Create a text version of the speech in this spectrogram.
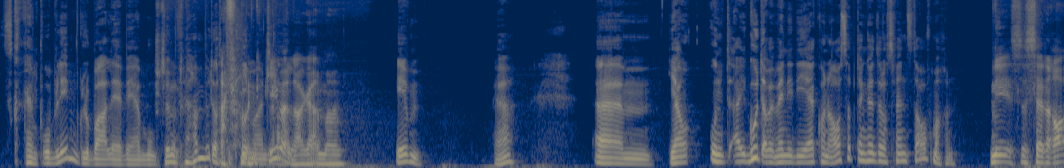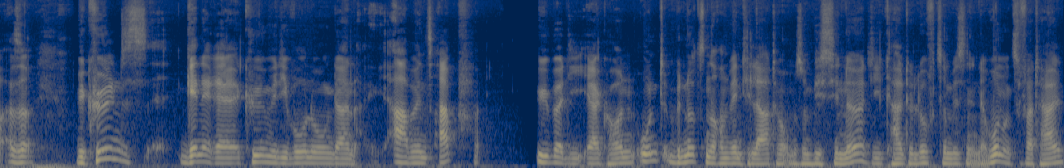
Das ist gar kein Problem, globale Erwärmung. Stimmt. Dafür haben wir doch die Einfach Klimaanlage. Klimaanlage anmachen. Eben. Ja. Ähm, ja, und äh, gut, aber wenn ihr die Aircon aus habt, dann könnt ihr doch das Fenster aufmachen. Nee, es ist ja drauf, also wir kühlen das, generell kühlen wir die Wohnung dann abends ab über die Aircon und benutzen noch einen Ventilator, um so ein bisschen, ne, die kalte Luft so ein bisschen in der Wohnung zu verteilen.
